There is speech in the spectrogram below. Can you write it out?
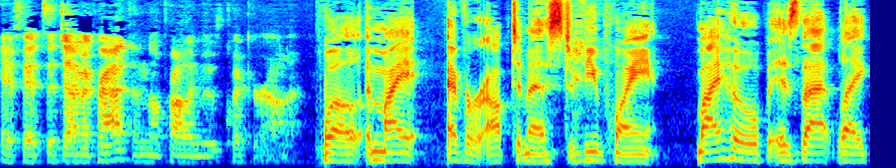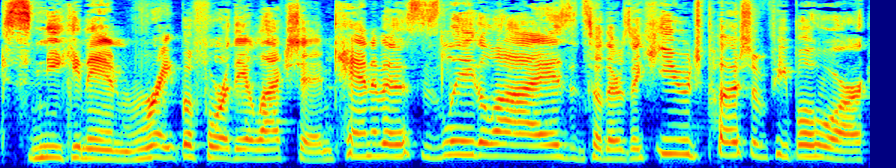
If it's a Democrat, then they'll probably move quicker on it. Well, in my ever optimist viewpoint, my hope is that like sneaking in right before the election, cannabis is legalized. And so there's a huge push of people who are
